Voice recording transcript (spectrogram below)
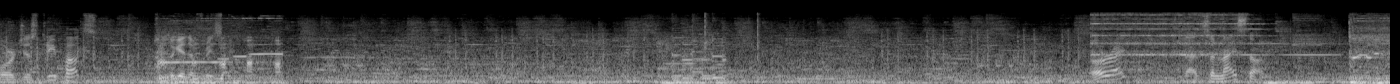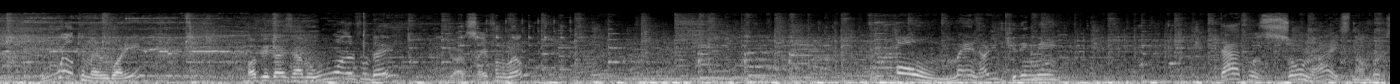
or just 3 pots to get a free spin. Alright, that's a nice start. Welcome everybody. Hope you guys have a wonderful day. You are safe and well. Oh man, are you kidding me? That was so nice numbers.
